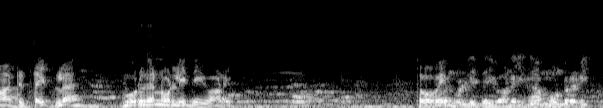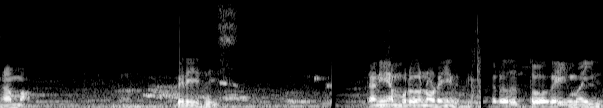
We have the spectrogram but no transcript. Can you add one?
மாட்டு டைப்பில் முருகன் வள்ளி தெய்வானை. முருகன் வள்ளி தெய்வானை. மூன்று அடி ஆமாம் பெரிய சைஸ் தனியாக முருகனோடையும் இருக்குது இருக்கிறது தோகை மயில்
